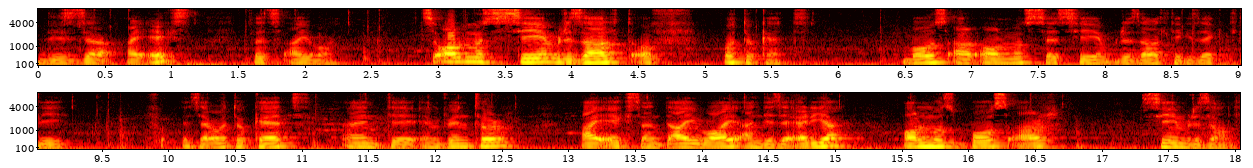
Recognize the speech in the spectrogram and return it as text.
This is the ix that's iy it's almost same result of AutoCAD. Both are almost the same result exactly. The AutoCAD and the inventor ix and iy and the area almost both are same result.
